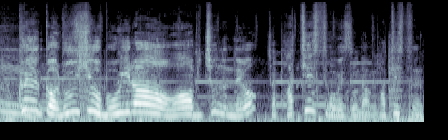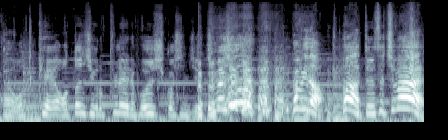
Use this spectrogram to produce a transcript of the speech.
명- 그러니까 루시오 모이라 와 미쳤는데요? 자 바티스트 어, 보겠습니다. 그러네. 바티스트는 과연 어떻게 어떤 식으로 플레이를 보여주실 것인지 준비하시고 갑니다. 하나 둘셋 출발.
